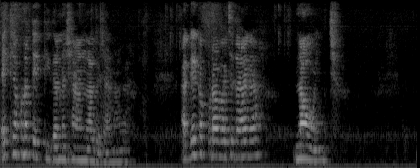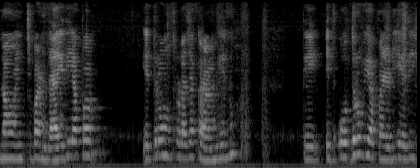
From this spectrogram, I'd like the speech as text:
ਇੱਥੇ ਆਪਣਾ 33 ਦਾ ਨਿਸ਼ਾਨ ਲੱਗ ਜਾਣਾਗਾ। ਅੱਗੇ ਕੱਪੜਾ ਬਚਦਾ ਹੈਗਾ 9 ਇੰਚ। 9 ਇੰਚ ਬਣਦਾ, ਇਹਦੀ ਆਪਾਂ ਇਧਰੋਂ ਥੋੜਾ ਜਿਹਾ ਕਰਾਂਗੇ ਇਹਨੂੰ। ਤੇ ਉਧਰੋਂ ਵੀ ਆਪਾਂ ਜਿਹੜੀ ਇਹਦੀ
